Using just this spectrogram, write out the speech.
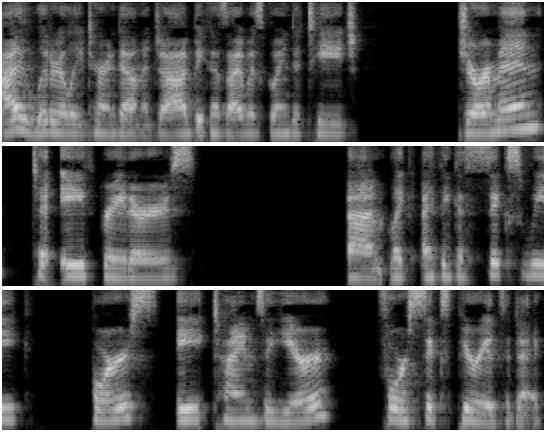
I literally turned down a job because I was going to teach German to eighth graders. Um, like I think a six week course eight times a year for six periods a day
